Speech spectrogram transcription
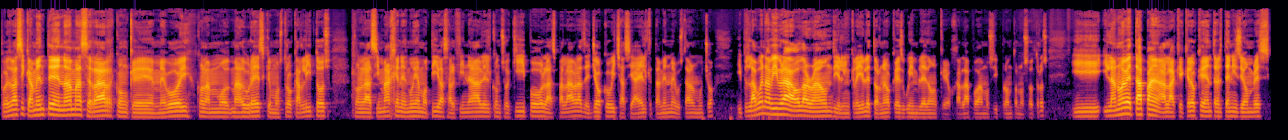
Pues básicamente nada más cerrar con que me voy con la madurez que mostró Carlitos, con las imágenes muy emotivas al final, él con su equipo, las palabras de Djokovic hacia él que también me gustaron mucho. Y pues la buena vibra all around y el increíble torneo que es Wimbledon, que ojalá podamos ir pronto nosotros. Y, y, la nueva etapa a la que creo que entra el tenis de hombres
